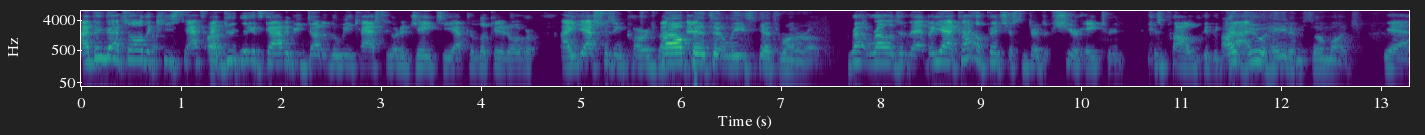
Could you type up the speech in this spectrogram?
I think that's all the key stats. I do think it's got to be done of the week. Has to go to JT after looking it over. I yes was encouraged by Kyle Pitts at least gets runner up. re- relative to that. But yeah, Kyle Pitts, just in terms of sheer hatred, is probably the guy. I do hate him so much. Yeah,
